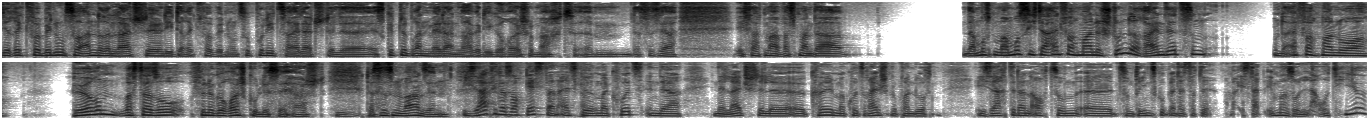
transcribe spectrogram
Direktverbindungen zu anderen Leitstellen, die Direktverbindung zur Polizeileitstelle. Es gibt eine Brandmeldeanlage, die Geräusche macht. Ähm, das ist ja, ich sag mal, was man da, da muss, man muss sich da einfach mal eine Stunde reinsetzen und einfach mal nur hören, was da so für eine Geräuschkulisse herrscht. Mhm. Das ist ein Wahnsinn. Ich sagte das auch gestern, als wir mal kurz in der, in der Leitstelle äh, Köln mal kurz reinschnuppern durften. Ich sagte dann auch zum, äh, zum Dienstgruppenleiter, ich sagte, ist das immer so laut hier?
